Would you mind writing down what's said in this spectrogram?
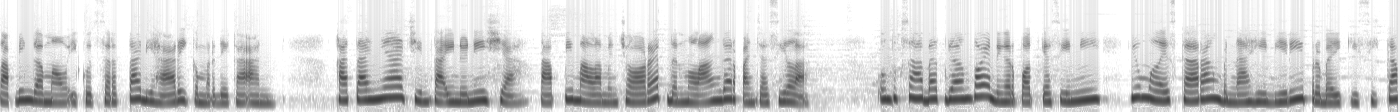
tapi nggak mau ikut serta di hari kemerdekaan. Katanya cinta Indonesia, tapi malah mencoret dan melanggar Pancasila. Untuk sahabat Ganto yang dengar podcast ini, yuk mulai sekarang benahi diri perbaiki sikap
